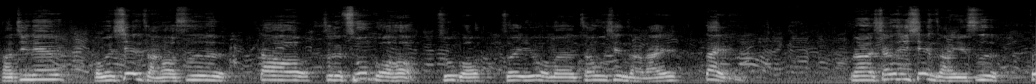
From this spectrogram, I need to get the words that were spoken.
啊。今天我们县长哦是到这个出国哈，出国，所以由我们张副县长来代理。那相信县长也是非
